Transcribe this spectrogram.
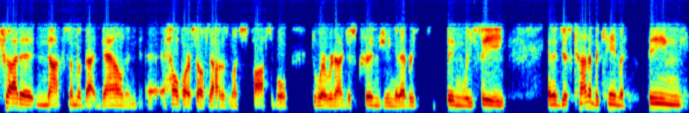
try to knock some of that down and uh, help ourselves out as much as possible to where we're not just cringing at everything we see. And it just kind of became a thing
